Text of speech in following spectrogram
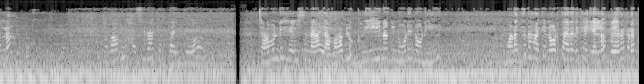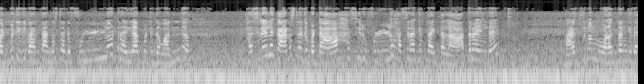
ಅಲ್ಲ? ಯಾವಾಗ್ಲೂ ಹಸಿರಾಗಿರ್ತಾ ಇತ್ತು. ಚಾಮುಂಡಿ ಹಿಲ್ಸ್ನ ಯಾವಾಗ್ಲೂ ಗ್ರೀನ್ ಆಗಿ ನೋಡಿ ನೋಡಿ ಒಣಗಿದ ಹಾಗೆ ನೋಡ್ತಾ ಇರೋದಕ್ಕೆ ಎಲ್ಲೋ ಬೇರೆ ಕಡೆ ಬಂದ್ಬಿಟ್ಟಿದೀವ ಅಂತ ಅನ್ನಿಸ್ತಾ ಇದೆ. ಫುಲ್ಲು ಡ್ರೈ ಆಗ್ಬಿಟ್ಟಿದೆ. ಒಂದು ಹಸಿರೆಲ್ಲ ಕಾಣಿಸ್ತಾ ಇದೆ ಬಟ್ ಆ ಹಸಿರು ಫುಲ್ಲು ಹಸಿರಾಗಿರ್ತಾ ಇತ್ತಲ್ಲ, ಆ ಥರ ಇಲ್ಲದೆ ಮ್ಯಾಕ್ಸಿಮಮ್ ಒಣಗ್ದಂಗಿದೆ.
